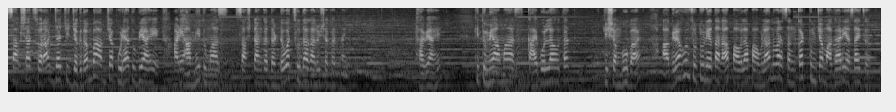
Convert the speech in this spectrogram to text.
साक्षात स्वराज्याची जगदंबा आमच्या पुढ्यात उभी आहे आणि आम्ही तुम्हास साष्टांग दंडवत सुद्धा घालू शकत नाही. ठावे आहे की तुम्ही आम्हास काय बोलला होतात? की शंभू बाळ आग्र्याहून सुटून येताना पावला पावलांवर संकट तुमच्या माघारी असायचं.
